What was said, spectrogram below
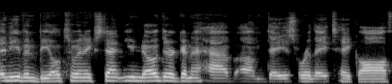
and even Beal to an extent, you know they're going to have um, days where they take off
